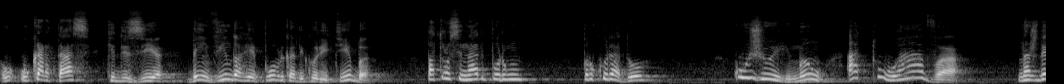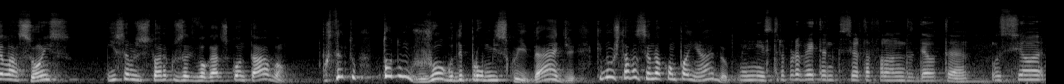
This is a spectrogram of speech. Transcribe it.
o, o cartaz que dizia Bem-vindo à República de Curitiba, patrocinado por um procurador, cujo irmão atuava nas delações isso era uma história que os advogados contavam. Portanto, todo um jogo de promiscuidade que não estava sendo acompanhado. Ministro, aproveitando que o senhor está falando do Deltan, o senhor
